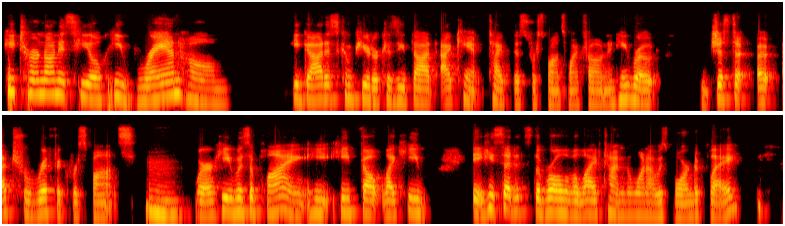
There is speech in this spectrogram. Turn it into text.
he turned on his heel, he ran home, he got his computer because he thought, I can't type this response on my phone. And he wrote just a, a, a terrific response mm. where he was applying. He he felt like he he said it's the role of a lifetime, the one I was born to play.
